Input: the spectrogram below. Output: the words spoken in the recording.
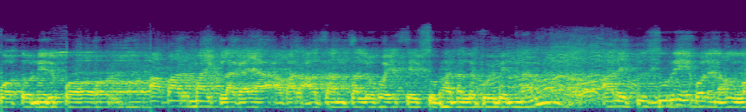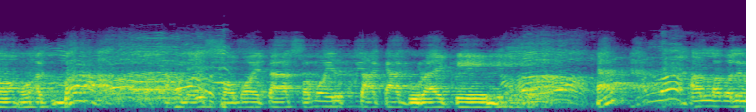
পতনের পর আবার মাইক লাগায়া আবার আজান চালু হয়েছে, সুবহানাল্লাহ কইবেন না? আর একটু জোরে বলেন, আল্লাহু আকবার। তাহলে সময়টা সময়ের টাকা ঘুরায় কে? হ্যাঁ? আল্লাহ বলেন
